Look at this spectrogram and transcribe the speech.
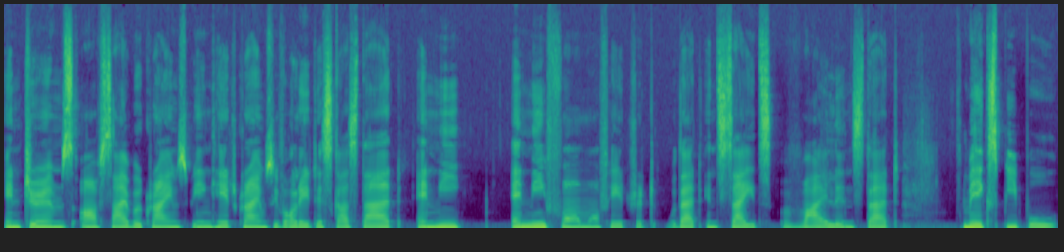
In terms of cyber crimes being hate crimes, we've already discussed that. Any any form of hatred that incites violence that makes people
